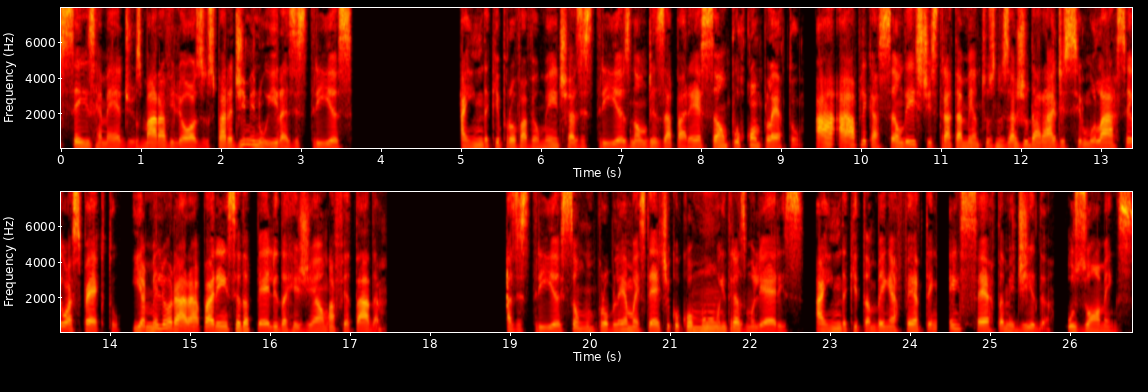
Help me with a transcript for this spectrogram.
6 remédios maravilhosos para diminuir as estrias. Ainda que provavelmente as estrias não desapareçam por completo, a aplicação destes tratamentos nos ajudará a dissimular seu aspecto e a melhorar a aparência da pele da região afetada. As estrias são um problema estético comum entre as mulheres, ainda que também afetem, em certa medida, os homens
